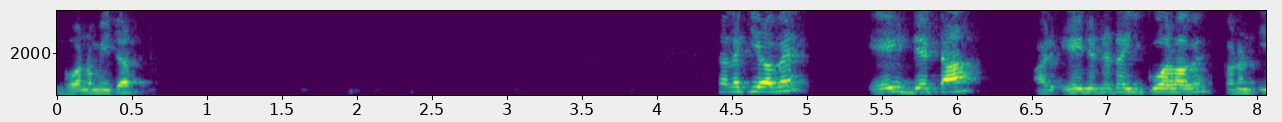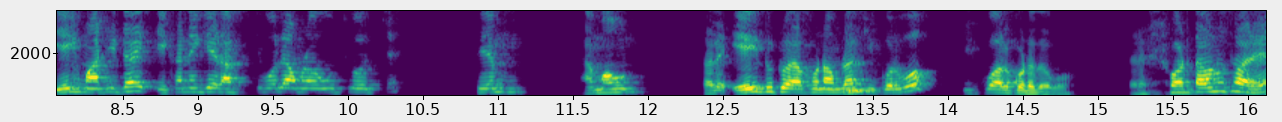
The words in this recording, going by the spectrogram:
ঘনমিটার। তাহলে কি হবে? এই ডেটা আর এই ডেটাটা ইকুয়াল হবে। কারণ এই মাটিটাই এখানে গিয়ে রাখছি বলে আমরা উঁচু হচ্ছে। সেম অ্যামাউন্ট তাহলে এই দুটো এখন আমরা কি করব? ইকুয়াল করে দেবো। তাহলে শর্তানুসারে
